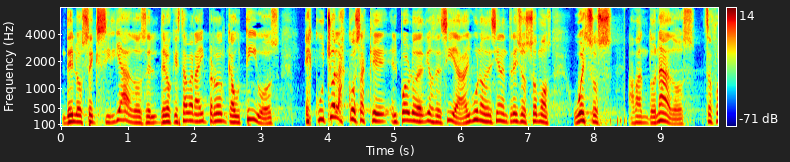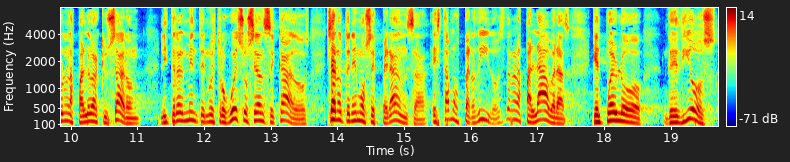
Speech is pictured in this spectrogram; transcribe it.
de los exiliados, de los que estaban ahí, perdón, cautivos, escuchó las cosas que el pueblo de Dios decía. Algunos decían entre ellos somos huesos abandonados. Esas fueron las palabras que usaron. Literalmente nuestros huesos se han secado, ya no tenemos esperanza, estamos perdidos. Estas eran las palabras que el pueblo de Dios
